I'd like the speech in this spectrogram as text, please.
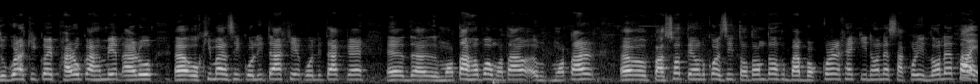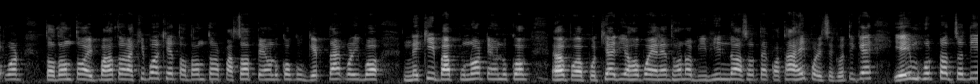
দুগৰাকীকৈ ফাৰুক আহমেদ আৰু অসীমা যি কলিতা সেই কলিতাক মতা হ'ব। মতা মতাৰ পাছত তেওঁলোকৰ যি তদন্ত বা বক্ৰৰেখাই কি ধৰণে চাকৰি ল'লে তাৰ। ওপৰত তদন্ত অব্যাহত ৰাখিব। সেই তদন্তৰ পাছত তেওঁলোককো গ্ৰেপ্তাৰ কৰিব নেকি বা পুনৰ তেওঁলোকক পঠিয়াই দিয়া হ'ব এনেধৰণৰ বিভিন্ন আচলতে কথা আহি পৰিছে। গতিকে এই মুহূৰ্তত যদি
